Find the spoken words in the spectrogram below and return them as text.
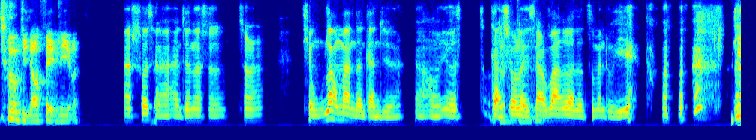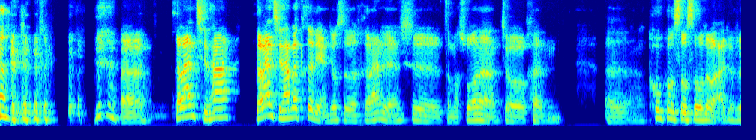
就比较费力了。那说起来还真的是就是挺浪漫的感觉，然后又感受了一下万恶的资本主义。呃，荷兰其他荷兰其他的特点就是荷兰人是怎么说呢，就很。呃，抠抠搜搜的吧，就是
